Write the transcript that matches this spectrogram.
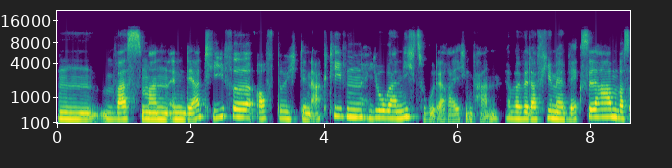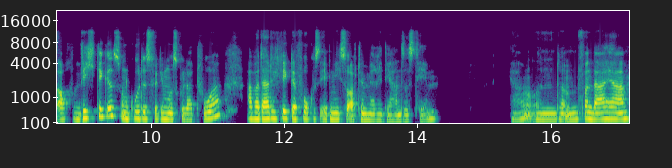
was man in der Tiefe oft durch den aktiven Yoga nicht so gut erreichen kann, ja, weil wir da viel mehr Wechsel haben, was auch wichtig ist und gut ist für die Muskulatur, aber dadurch liegt der Fokus eben nicht so auf dem Meridiansystem. Ja, und ähm, von daher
